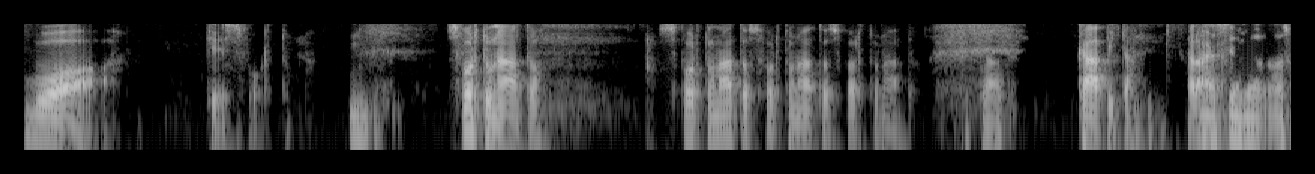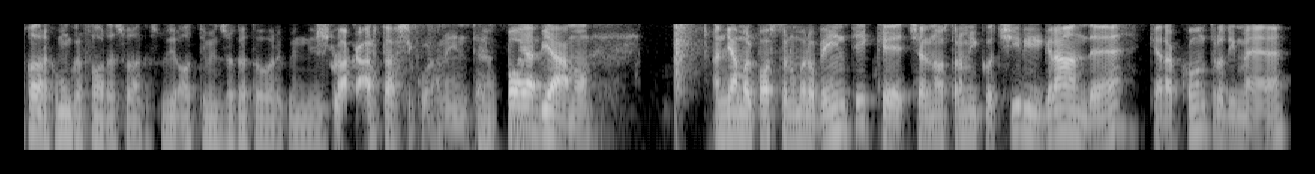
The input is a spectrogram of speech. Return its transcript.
Wow, che sfortuna. Mm. Sfortunato. Sfortunato, sfortunato, sfortunato. Peccato. Capita. Eh sì, la squadra comunque è forte sulla, su ottimi giocatori. Quindi... Sulla carta sicuramente. Poi abbiamo Andiamo al posto numero 20 che c'è il nostro amico Cyril Grande che era contro di me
